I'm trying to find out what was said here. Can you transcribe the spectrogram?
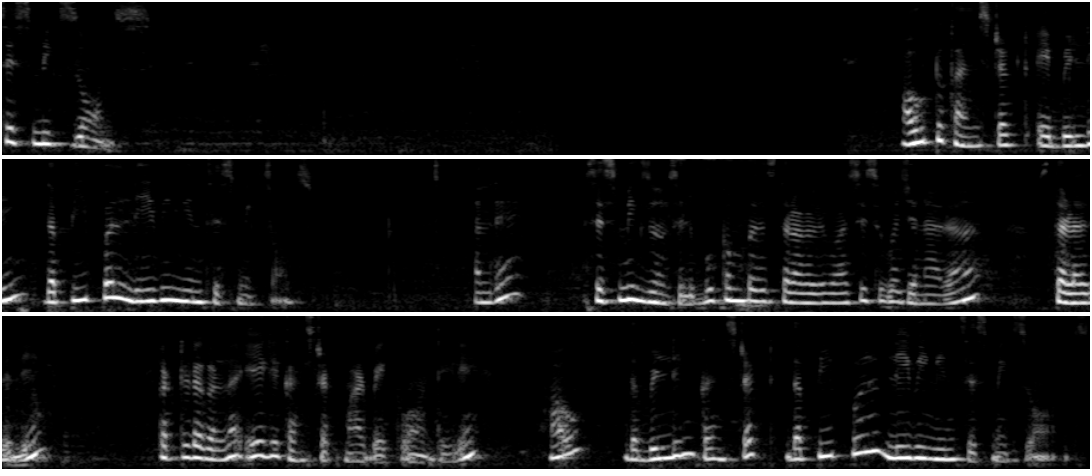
seismic zones how to construct a building the people living in seismic zones ಅಂದರೆ ಸೆಸ್ಮಿಕ್ ಝೋನ್ಸಲ್ಲಿ ಭೂಕಂಪದ ಸ್ಥಳಗಳಲ್ಲಿ ವಾಸಿಸುವ ಜನರ ಸ್ಥಳದಲ್ಲಿ ಕಟ್ಟಡಗಳನ್ನ ಹೇಗೆ ಕನ್ಸ್ಟ್ರಕ್ಟ್ ಮಾಡಬೇಕು ಅಂತೇಳಿ. How the building construct the people living in seismic zones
